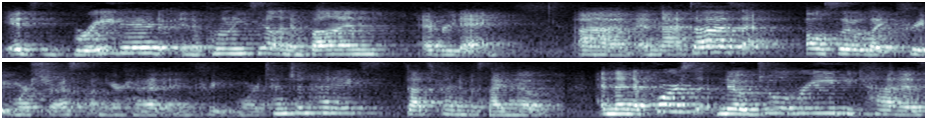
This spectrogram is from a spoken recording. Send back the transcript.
it's braided in a ponytail and a bun every day. Um, and that does also like create more stress on your head and create more tension headaches. That's kind of a side note. And then of course, no jewelry because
